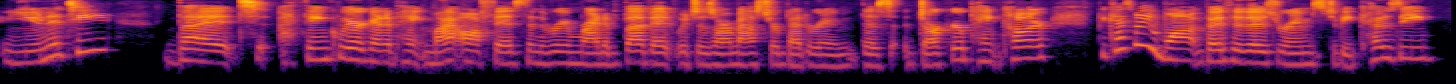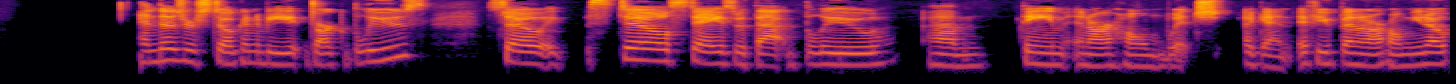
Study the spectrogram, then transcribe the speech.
unity. But I think we are going to paint my office and the room right above it, which is our master bedroom, this darker paint color because we want both of those rooms to be cozy. And those are still going to be dark blues. So it still stays with that blue um, theme in our home, which, again, if you've been in our home, you know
